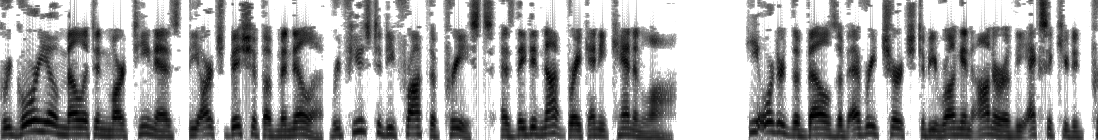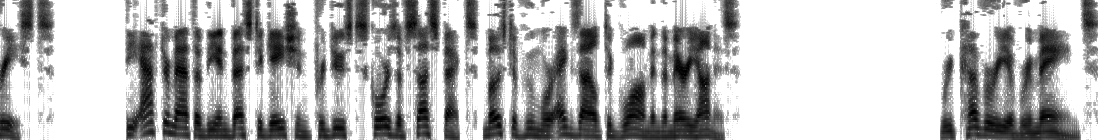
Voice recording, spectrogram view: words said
Gregorio Meliton Martinez, the Archbishop of Manila, refused to defrock the priests, as they did not break any canon law. He ordered the bells of every church to be rung in honor of the executed priests. The aftermath of the investigation produced scores of suspects, most of whom were exiled to Guam and the Marianas. Recovery of remains.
